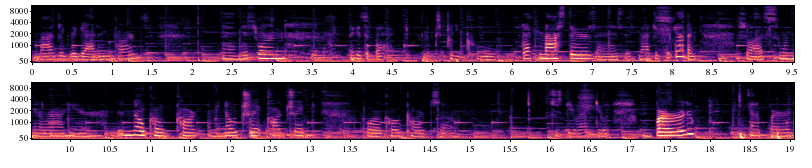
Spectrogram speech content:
Magic the Gathering cards. And this one, look at the back. It looks pretty cool. Deck Masters, and this is Magic the Gathering. So let's swing it around here. There's no code card, I mean, no trick, card trick, or a code card, so let's just get right into it. Bird, got a bird.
